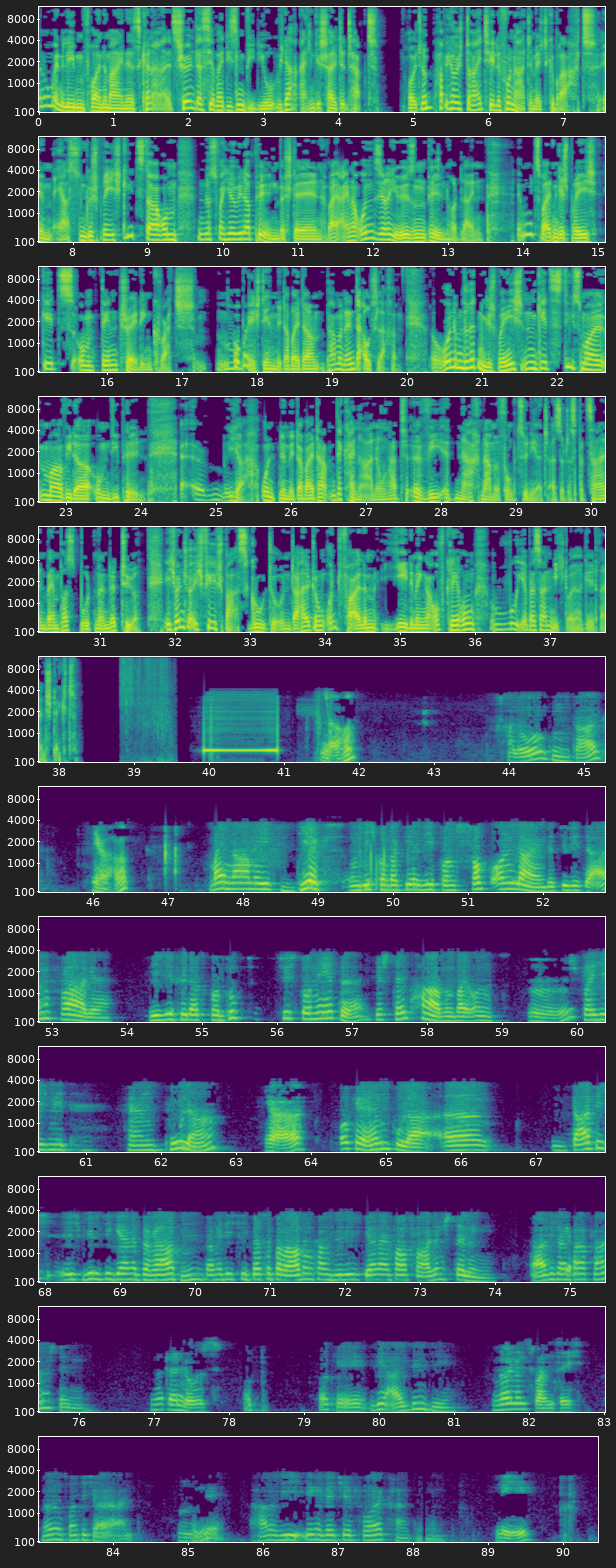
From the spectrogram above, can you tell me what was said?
Hallo meine lieben Freunde meines Kanals, schön, dass ihr bei diesem Video wieder eingeschaltet habt. Heute habe ich euch drei Telefonate mitgebracht. Im ersten Gespräch geht es darum, dass wir hier wieder Pillen bestellen bei einer unseriösen Pillenhotline. Im zweiten Gespräch geht's um den Trading-Quatsch, wobei ich den Mitarbeiter permanent auslache. Und im dritten Gespräch geht's diesmal mal wieder um die Pillen. Äh, ja, und einen Mitarbeiter, der keine Ahnung hat, wie Nachname funktioniert, also das Bezahlen beim Postboten an der Tür. Ich wünsche euch viel Spaß, gute Unterhaltung und vor allem jede Menge Aufklärung, wo ihr besser nicht euer Geld reinsteckt. Ja, Hallo, guten Tag. ja, Mein Name ist Dirks und ich kontaktiere Sie von Shop Online bezüglich der Anfrage, die Sie für das Produkt Zystonete gestellt haben bei uns. mhm. Spreche ich mit Herrn Pula? ja, Okay, Herrn Pula, äh, darf ich, ich will Sie gerne beraten. Damit ich Sie besser beraten kann, würde ich gerne ein paar Fragen stellen. Darf ich ein Ja. paar Fragen stellen? na dann los. Okay. Okay, wie alt sind Sie? 29. 29 Jahre alt. Mhm. Okay. Haben Sie irgendwelche Vorerkrankungen? Nee,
